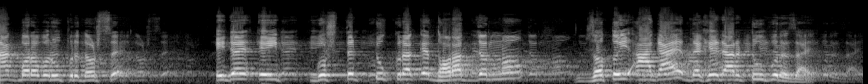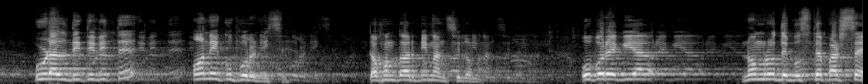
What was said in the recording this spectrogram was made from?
নাক বরাবর উপরে ধরছে। এই টুকরাকে ধরার জন্য যতই আগায়, দেখে এটা আর উপরে যায়। উড়াল দিতে দিতে অনেক উপরে তখন তো আর বিমান ছিল না। উপরে গিয়া নমরুদে বুঝতে পারছে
